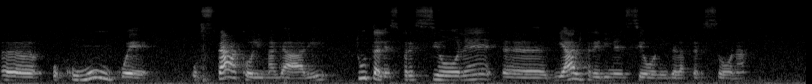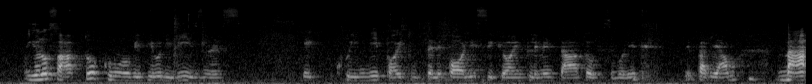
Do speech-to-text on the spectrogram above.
eh, o comunque ostacoli magari tutta l'espressione eh, di altre dimensioni della persona. Io l'ho fatto con un obiettivo di business e quindi poi tutte le policy che ho implementato, se volete ne parliamo, ma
